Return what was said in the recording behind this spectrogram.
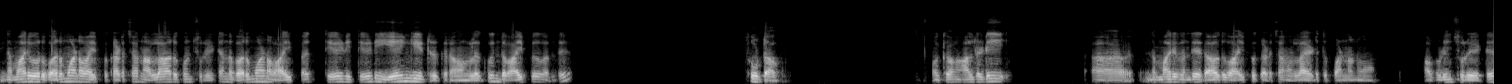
இந்த மாதிரி ஒரு வருமான வாய்ப்பு கிடைச்சா நல்லா இருக்கும்னு சொல்லிட்டு அந்த வருமான வாய்ப்பை தேடி தேடி ஏங்கிட்டு இருக்கிறவங்களுக்கும் இந்த வாய்ப்பு வந்து சூட் ஆகும். ஓகேவா ஆல்ரெடி இந்த மாதிரி வந்து ஏதாவது வாய்ப்பு கிடைச்சா நல்லா எடுத்து பண்ணணும் அப்படின்னு சொல்லிட்டு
